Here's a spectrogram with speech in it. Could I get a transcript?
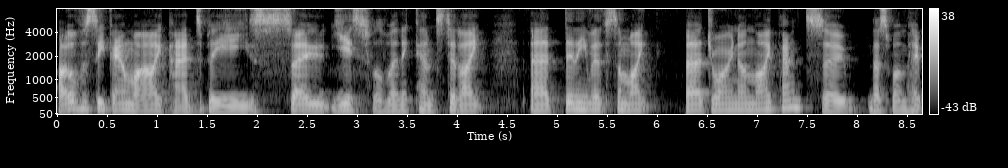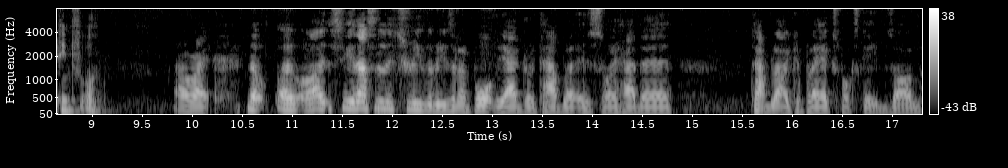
I obviously found my iPad to be so useful when it comes to like uh, dealing with some like uh, drawing on iPad. So that's what I'm hoping for. All right. No, uh, see. That's literally the reason I bought the Android tablet is so I had a tablet I could play Xbox games on.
